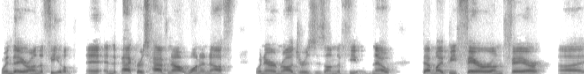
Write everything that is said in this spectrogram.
when they are on the field. And, the Packers have not won enough when Aaron Rodgers is on the field. Now, that might be fair or unfair uh,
